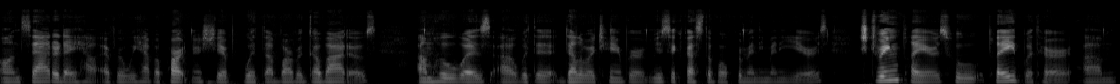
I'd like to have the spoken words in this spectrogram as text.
on Saturday, however, we have a partnership with uh, Barbara Govatos, um, who was uh, with the Delaware Chamber Music Festival for many, many years. String players who played with her um,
